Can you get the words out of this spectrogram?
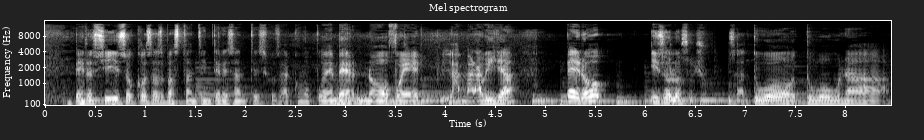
Pero sí hizo cosas bastante interesantes, o sea, como pueden ver, no fue la maravilla, pero hizo lo suyo, o sea, tuvo, tuvo una,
